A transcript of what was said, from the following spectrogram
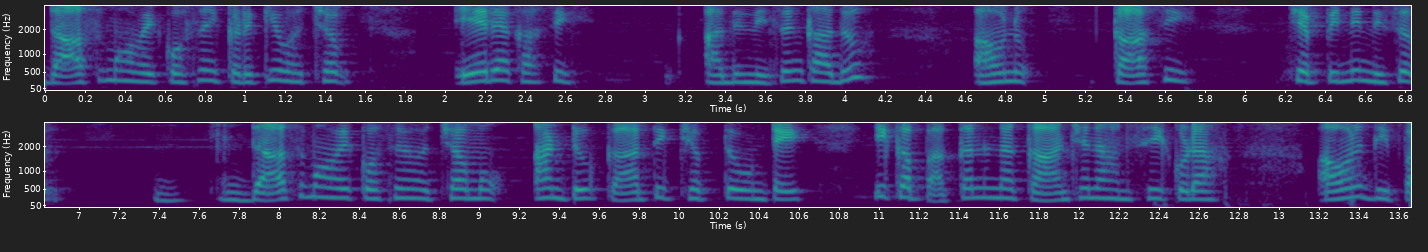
దాసు మావయ్య కోసం ఇక్కడికి వచ్చాం. ఏరా కాశీ? అది నిజం కాదు? అవును కాశీ చెప్పింది నిజం. దాసు మావయ్య కోసమే వచ్చాము అంటూ కార్తీక్ చెప్తూ ఉంటే ఇక పక్కనున్న కాంచన హన్సి కూడా అవును దీప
